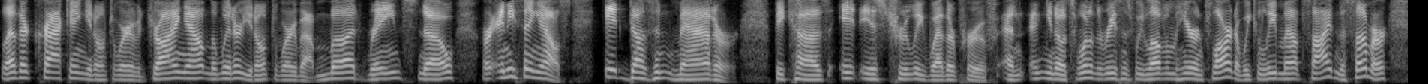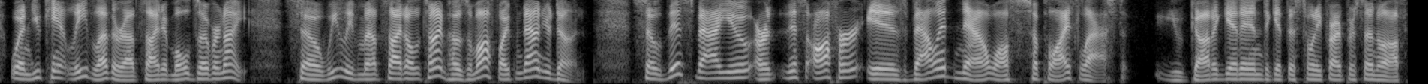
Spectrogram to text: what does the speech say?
leather cracking. You don't have to worry about drying out in the winter. You don't have to worry about mud, rain, snow, or anything else. It doesn't matter because it is truly weatherproof. And, and, you know, it's one of the reasons we love them here in Florida. We can leave them outside in the summer when you can't leave leather outside. It molds overnight. So we leave them outside all the time, hose them off, wipe them down, you're done. So this value or this offer is valid now while supplies last. You got to get in to get this 25% off.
